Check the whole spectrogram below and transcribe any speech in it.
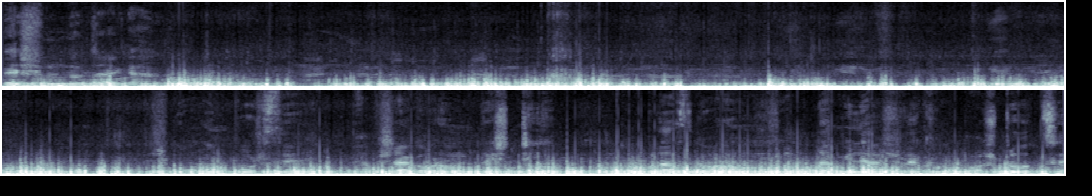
বেশ সুন্দর জায়গা। পড়ছে, ব্যবসা গরম, বৃষ্টি প্লাস গরম, সবটা মিলে আসলে খুব কষ্ট হচ্ছে।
